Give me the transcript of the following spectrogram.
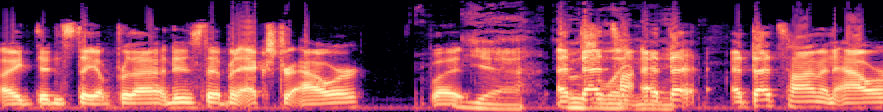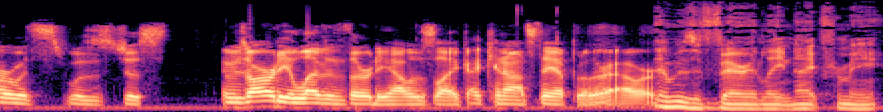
I didn't stay up for that. I didn't stay up an extra hour, but Yeah, at that time, night. at that at that time, an hour was was just. It was already eleven thirty. I was like, I cannot stay up another hour. It was a very late night for me,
